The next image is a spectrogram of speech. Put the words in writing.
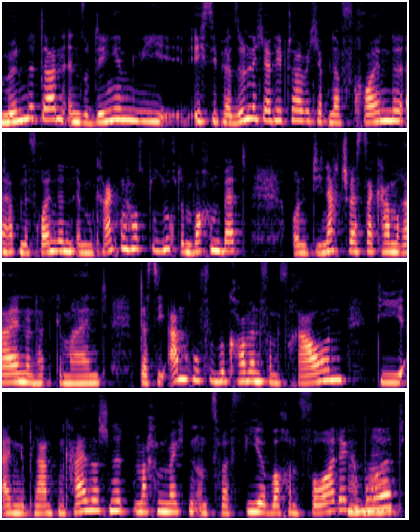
mündet dann in so Dingen, wie ich sie persönlich erlebt habe. Ich habe eine Freundin, habe eine Freundin im Krankenhaus besucht im Wochenbett und die Nachtschwester kam rein und hat gemeint, dass sie Anrufe bekommen von Frauen, die einen geplanten Kaiserschnitt machen möchten und zwar vier Wochen vor der mhm. Geburt,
